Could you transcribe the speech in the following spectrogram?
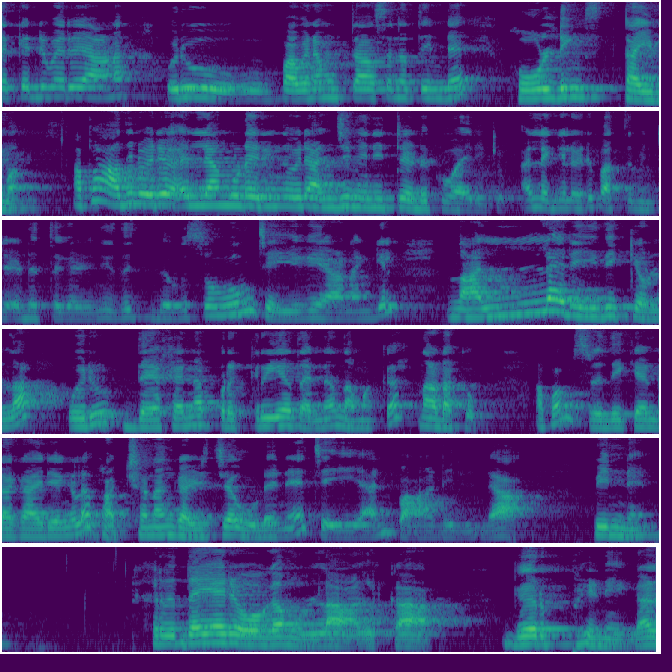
സെക്കൻഡ് വരെയാണ് ഒരു പവനമുക്താസനത്തിന്റെ ഹോൾഡിങ്സ് ടൈം അപ്പോൾ അതിനൊരു എല്ലാം കൂടെ ഇരുന്ന് ഒരു അഞ്ച് മിനിറ്റ് എടുക്കുമായിരിക്കും. അല്ലെങ്കിൽ ഒരു പത്ത് മിനിറ്റ് എടുത്തു കഴിഞ്ഞ് ഇത് ദിവസവും ചെയ്യുകയാണെങ്കിൽ നല്ല രീതിക്കുള്ള ഒരു ദഹന പ്രക്രിയ തന്നെ നമുക്ക് നടക്കും. അപ്പം ശ്രദ്ധിക്കേണ്ട കാര്യങ്ങൾ ഭക്ഷണം കഴിച്ച ഉടനെ ചെയ്യാൻ പാടില്ല. പിന്നെ ഹൃദയരോഗമുള്ള ആൾക്കാർ ഗർഭിണികൾ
